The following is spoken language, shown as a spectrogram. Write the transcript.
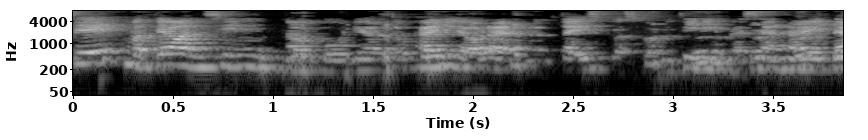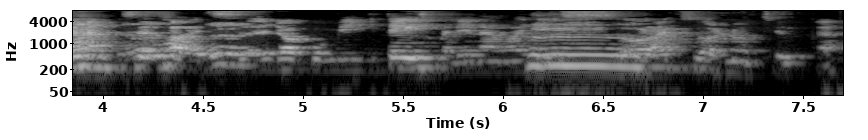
see, et ma tean sind nagu nii-öelda välja arenenud täiskasvanud inimesena, ei tähenda seda, et see nagu mingi teismeline Madis oleks olnud sihuke.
